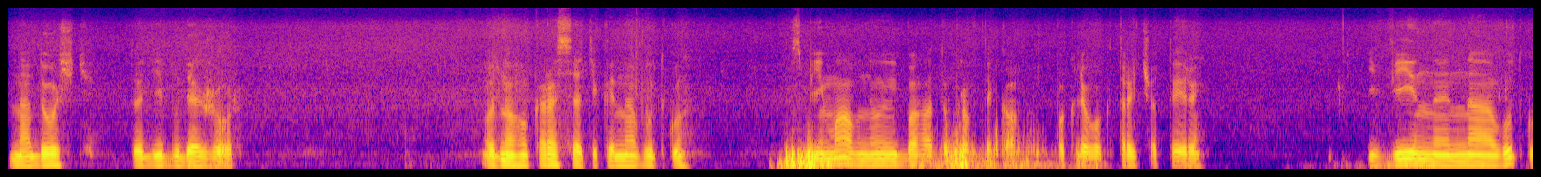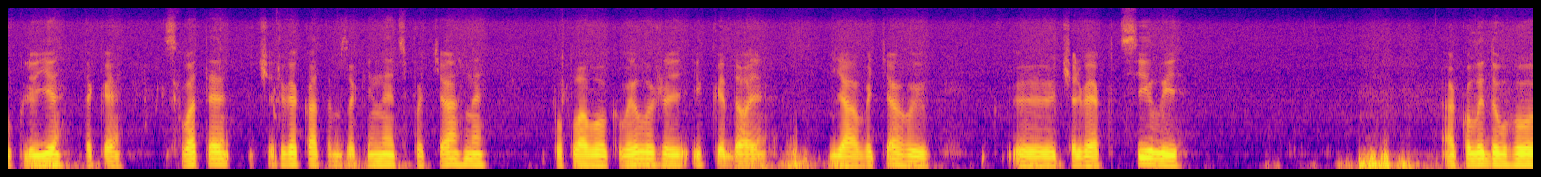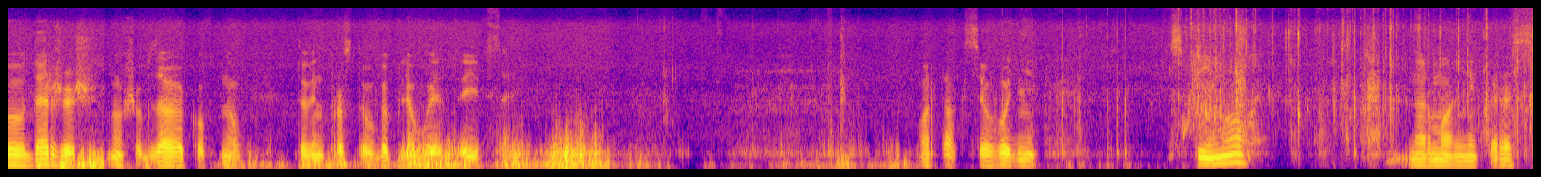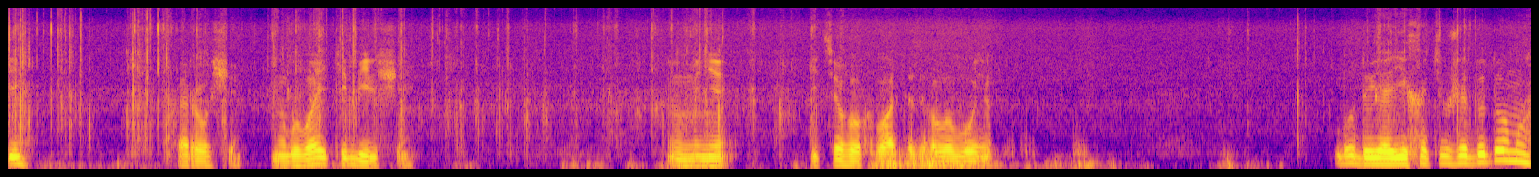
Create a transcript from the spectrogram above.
на дощ, тоді буде жор. Одного карася тільки на вудку спіймав, ну і багато провтикав. Покльовок 3-4. І він на вудку клює таке. Схвате черв'яка там за кінець, потягне, поплавок виложить і кидає. Я витягую е, черв'як цілий. А коли довго держиш, ну, щоб заковтнув, то він просто випльовує і все. Отак сьогодні спіймав нормальні карасі, хороші, ну бувають і більші. Ну, мені і цього хватить з головою. Буду я їхати вже додому,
